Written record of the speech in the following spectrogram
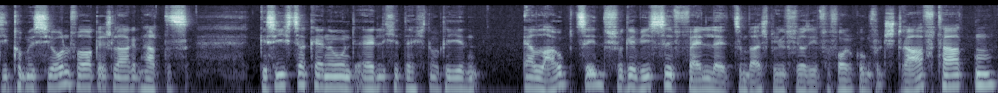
die Kommission vorgeschlagen hat, dass Gesichtserkennung und ähnliche Technologien erlaubt sind für gewisse Fälle, zum Beispiel für die Verfolgung von Straftaten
